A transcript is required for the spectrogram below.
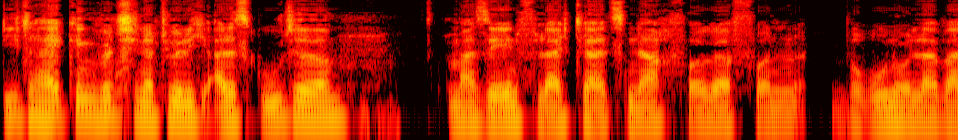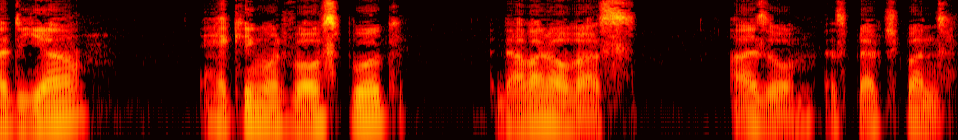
Dieter Hecking wünsche ich natürlich alles Gute. Mal sehen, vielleicht ja als Nachfolger von Bruno Labbadia, Hecking und Wolfsburg. Da war doch was. Also, es bleibt spannend.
